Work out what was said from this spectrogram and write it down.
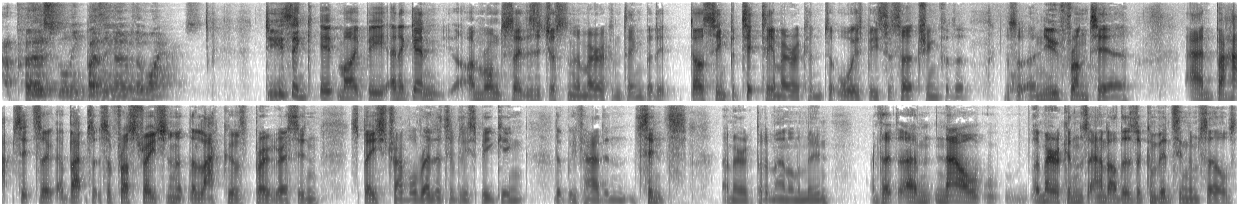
are personally buzzing over the White House. Do you think it might be, and again, I'm wrong to say this is just an American thing, but it does seem particularly American to always be searching for the, the sort of a new frontier. And perhaps it's a perhaps it's a frustration at the lack of progress in space travel, relatively speaking, that we've had in, since America put a man on the moon. That um, now Americans and others are convincing themselves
